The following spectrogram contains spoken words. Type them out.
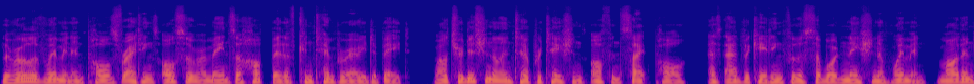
The role of women in Paul's writings also remains a hotbed of contemporary debate. While traditional interpretations often cite Paul as advocating for the subordination of women, modern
